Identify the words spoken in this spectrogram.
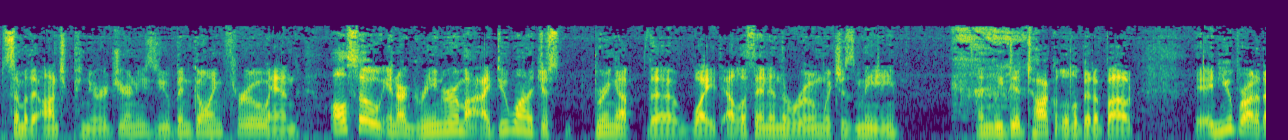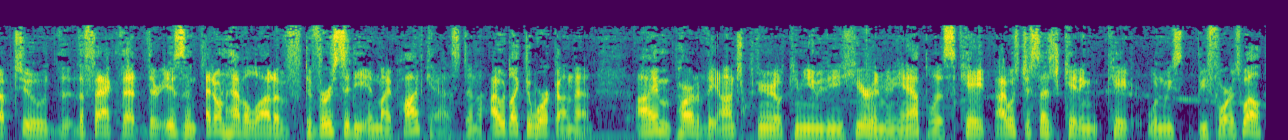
some of the entrepreneur journeys you've been going through, and also in our green room, I do want to just bring up the white elephant in the room, which is me. And we did talk a little bit about and you brought it up too the, the, fact that there isn't i don't have a lot of diversity in my podcast and i would like to work on that. I'm part of the entrepreneurial community here in minneapolis. Kate i was just educating kate when we before as well.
